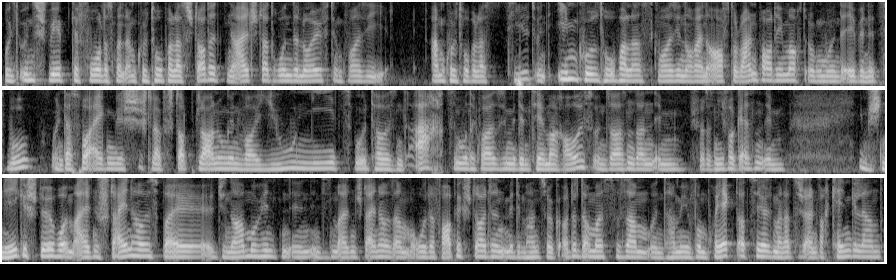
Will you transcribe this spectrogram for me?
Und uns schwebte vor, dass man am Kulturpalast startet, eine Altstadtrunde läuft und quasi am Kulturpalast zielt und im Kulturpalast quasi noch eine After-Run-Party macht, irgendwo in der Ebene 2. Und das war eigentlich, ich glaube, Startplanungen war Juni 2008, sind wir da quasi mit dem Thema raus und saßen dann im, ich werde das nie vergessen, im, im Schneegestöber im alten Steinhaus bei Dynamo hinten, in, in diesem alten Steinhaus am Roter Farbig-Stadion mit dem Hans-Jörg Otto damals zusammen und haben ihm vom Projekt erzählt. Man hat sich einfach kennengelernt.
